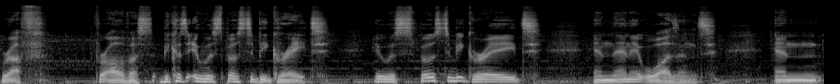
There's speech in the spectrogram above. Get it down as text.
rough for all of us because it was supposed to be great. It was supposed to be great, and then it wasn't. And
